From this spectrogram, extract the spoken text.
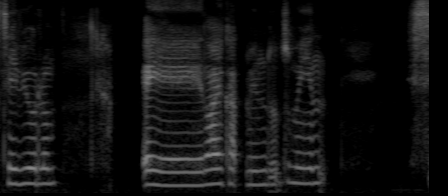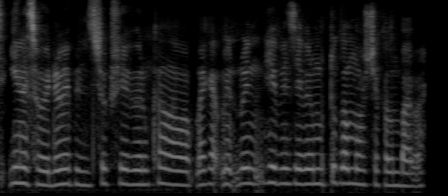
seviyorum. Ee, like atmayı unutmayın. Yine söylüyorum. Hepinizi çok seviyorum. Kanalıma like atmayı unutmayın. Hepinizi seviyorum. Mutlu kalın. Hoşçakalın. Bay bay.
